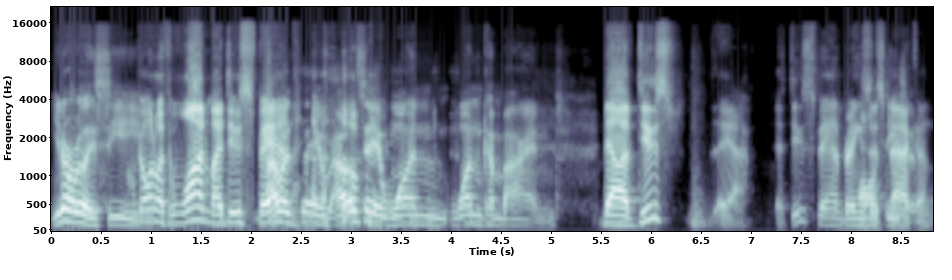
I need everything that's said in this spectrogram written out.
You don't really see. I'm going with one. My Deuce Spann. I would say. I would say one. One combined. now if Deuce, yeah, if Deuce Spann brings All this back season. on.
